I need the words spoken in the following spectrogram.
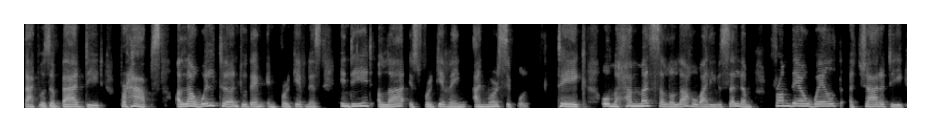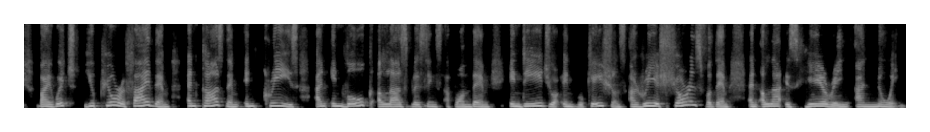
that was a bad deed. Perhaps Allah will turn to them in forgiveness. Indeed, Allah is forgiving and merciful take, O Muhammad sallallahu alaihi wasallam, from their wealth a charity by which you purify them and cause them increase and invoke Allah's blessings upon them. Indeed, your invocations are reassurance for them and Allah is hearing and knowing.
